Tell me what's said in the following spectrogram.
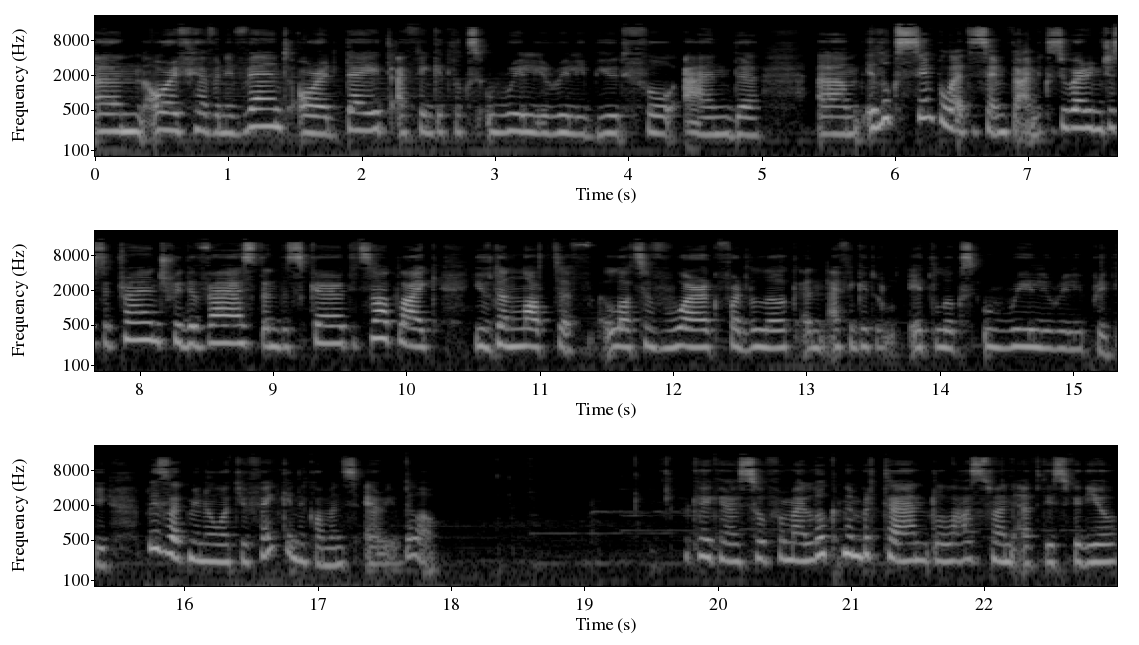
um, or if you have an event or a date i think it looks really really beautiful and uh, um, it looks simple at the same time because you're wearing just a trench with the vest and the skirt. It's not like you've done lots of lots of work for the look and I think it, it looks really, really pretty. Please let me know what you think in the comments area below. Okay guys, so for my look number 10, the last one of this video,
